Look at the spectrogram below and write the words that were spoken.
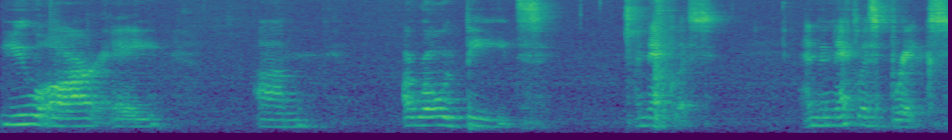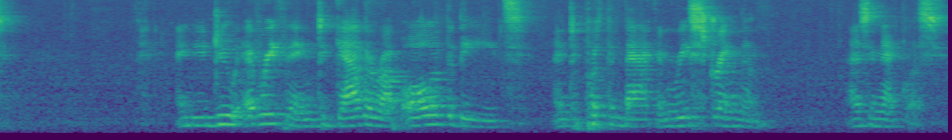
you are a, um, a row of beads, a necklace, and the necklace breaks. And you do everything to gather up all of the beads and to put them back and restring them as a necklace.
